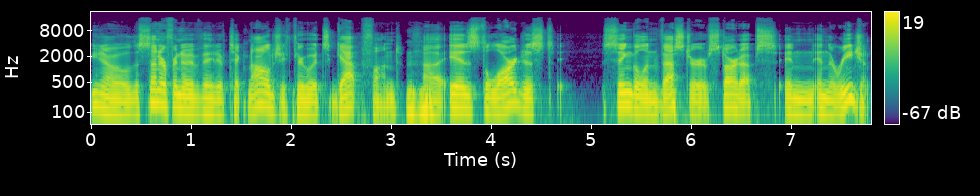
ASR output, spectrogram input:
you know, the Center for Innovative Technology through its GAP fund Mm-hmm. uh, is the largest single investor of startups in in the region.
